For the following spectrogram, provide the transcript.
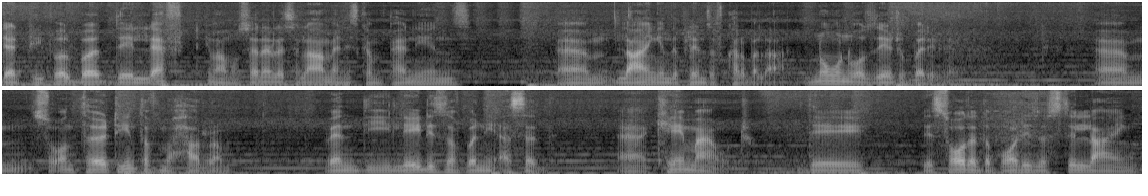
dead people but they left Imam Hussain and his companions um, lying in the plains of Karbala. No one was there to bury them. Um, so on 13th of Muharram, when the ladies of Bani Asad uh, came out, they, they saw that the bodies are still lying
